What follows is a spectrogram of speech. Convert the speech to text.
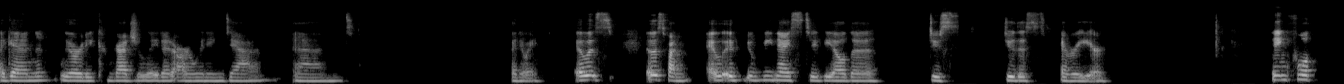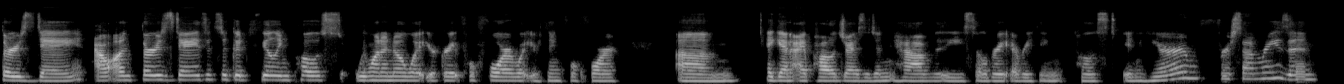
Again, we already congratulated our winning dad. And anyway, it was it was fun. It, it would be nice to be able to do do this every year. Thankful Thursday. Out on Thursdays, it's a good feeling post. We want to know what you're grateful for, what you're thankful for. Um, again, I apologize. I didn't have the celebrate everything post in here for some reason.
